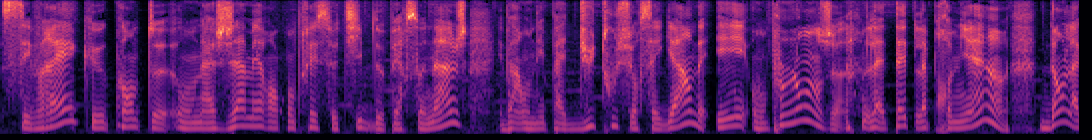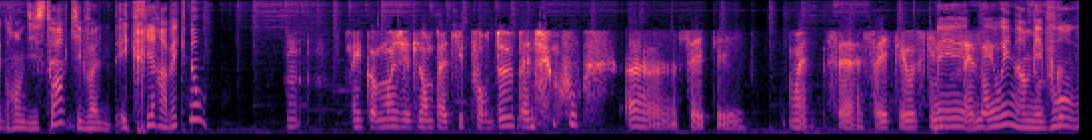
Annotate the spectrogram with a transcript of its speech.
c'est vrai que quand on n'a jamais rencontré ce type de personnage, eh ben on n'est pas du tout sur ses gardes et on plonge la tête la première dans la grande histoire qu'ils veulent écrire avec nous. Et comme moi j'ai de l'empathie pour deux, bah, du coup, ça a été ouais, ça, a été aussi. Mais, mais oui, non, mais vous,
